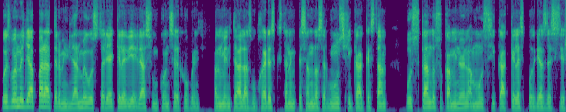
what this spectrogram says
Pues bueno, ya para terminar, me gustaría que le dieras un consejo principalmente a las mujeres que están empezando a hacer música, que están buscando su camino en la música. ¿Qué les podrías decir?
